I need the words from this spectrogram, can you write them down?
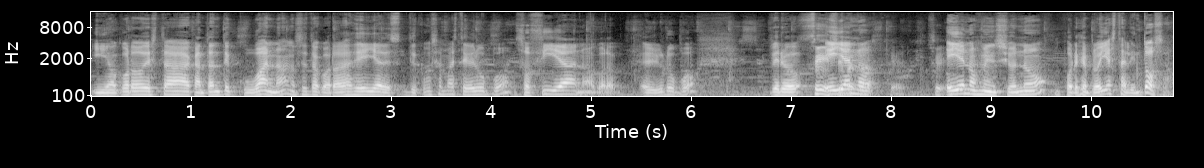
Y me acuerdo de esta cantante cubana, no sé si te acordarás de ella, de, de cómo se llama este grupo, Sofía, no me acuerdo el grupo, pero Sí, sí, ella me no, acuerdo que- sí. ella nos mencionó, por ejemplo, ella es talentosa,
